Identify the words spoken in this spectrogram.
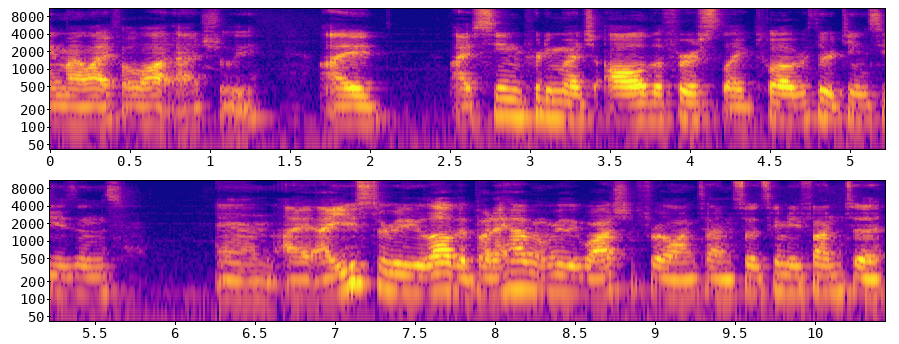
in my life a lot. Actually, I I've seen pretty much all the first like twelve or thirteen seasons, and I, I used to really love it, but I haven't really watched it for a long time. So it's gonna be fun to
